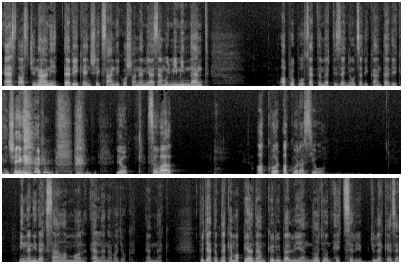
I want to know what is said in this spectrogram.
ezt-azt csinálni, tevékenység, szándékosan nem jelzem, hogy mi mindent. Apropó, szeptember 18-án tevékenység. jó, szóval akkor, akkor az jó. Minden idegszállammal ellene vagyok ennek. Tudjátok, nekem a példám körülbelül ilyen nagyon egyszerű gyülekeze,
